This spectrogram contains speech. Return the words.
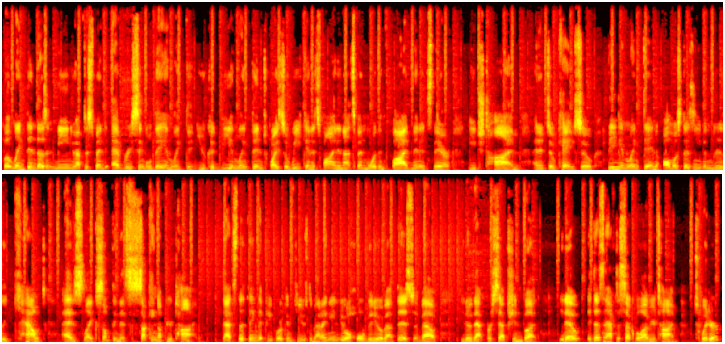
but LinkedIn doesn't mean you have to spend every single day in LinkedIn. You could be in LinkedIn twice a week and it's fine and not spend more than five minutes there each time and it's okay. So being in LinkedIn almost doesn't even really count as like something that's sucking up your time. That's the thing that people are confused about. I need to do a whole video about this, about, you know, that perception, but, you know, it doesn't have to suck up a lot of your time. Twitter,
